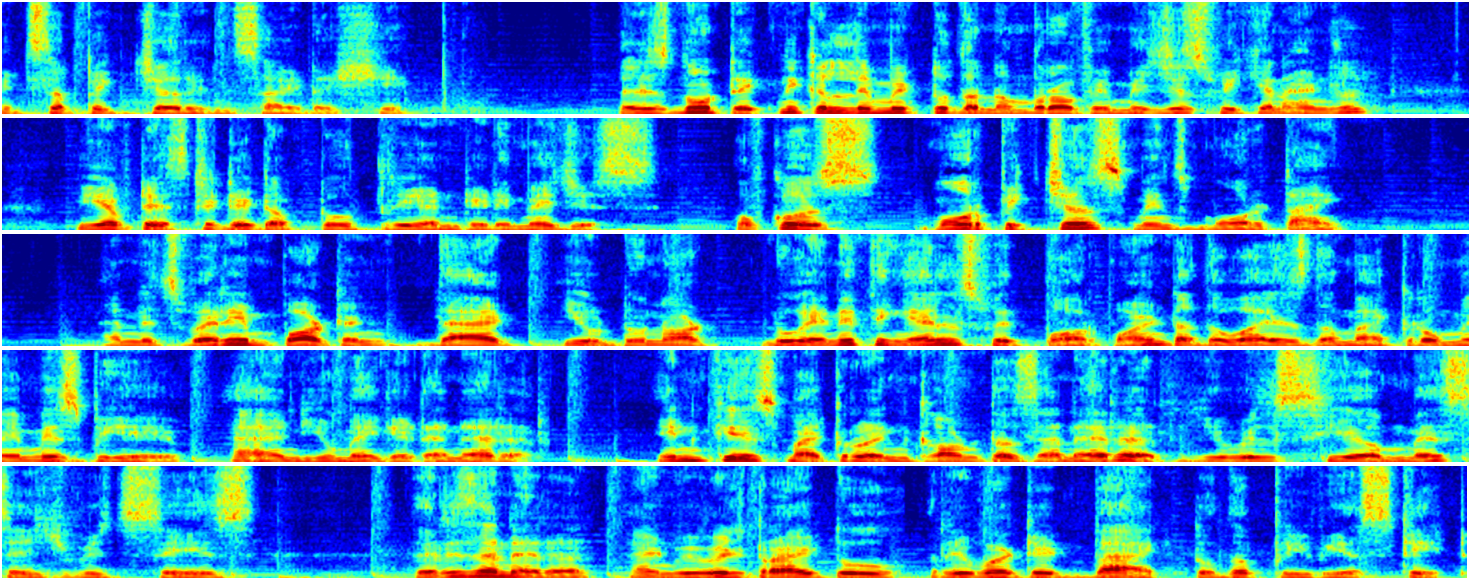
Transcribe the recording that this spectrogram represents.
it's a picture inside a shape. There is no technical limit to the number of images we can handle. We have tested it up to 300 images. Of course, more pictures means more time. And it's very important that you do not do anything else with PowerPoint, otherwise the macro may misbehave and you may get an error. In case macro encounters an error, you will see a message which says there is an error and we will try to revert it back to the previous state.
